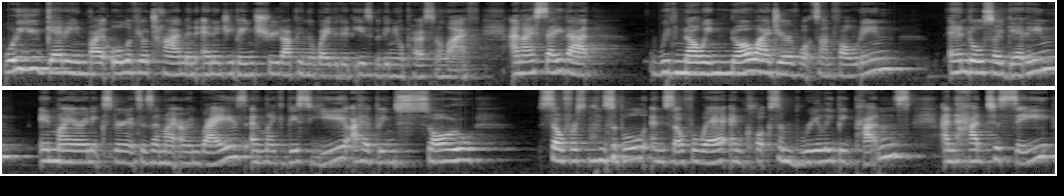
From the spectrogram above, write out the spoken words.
What are you getting by all of your time and energy being chewed up in the way that it is within your personal life? And I say that with knowing no idea of what's unfolding and also getting in my own experiences and my own ways. And like this year, I have been so self responsible and self aware and clocked some really big patterns and had to see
